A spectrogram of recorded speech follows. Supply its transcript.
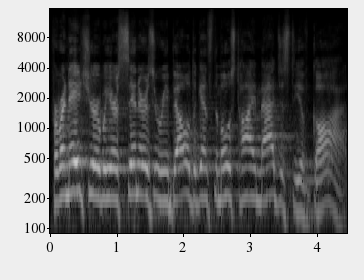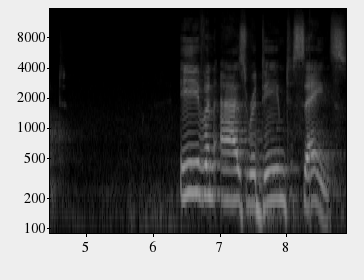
For by nature, we are sinners who rebelled against the most high majesty of God. Even as redeemed saints,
